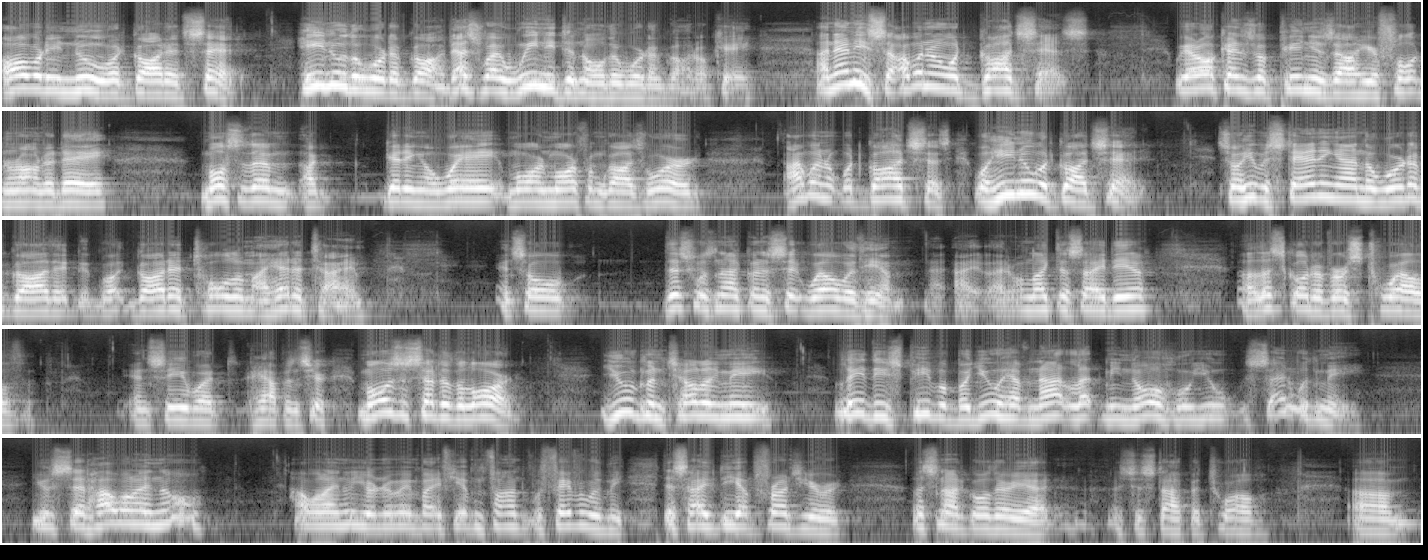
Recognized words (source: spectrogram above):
already knew what God had said. He knew the Word of God. That's why we need to know the Word of God, okay? And then he said, I want to know what God says. We got all kinds of opinions out here floating around today. Most of them are getting away more and more from God's word. I want what God says. Well, he knew what God said. So he was standing on the word of God that God had told him ahead of time. And so this was not going to sit well with him. I, I don't like this idea. Uh, let's go to verse 12 and see what happens here. Moses said to the Lord, You've been telling me, lead these people, but you have not let me know who you sent with me. You said, How will I know? How will I know you're name if you haven't found favor with me? This idea up front here, let's not go there yet. Let's just stop at 12. Um,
